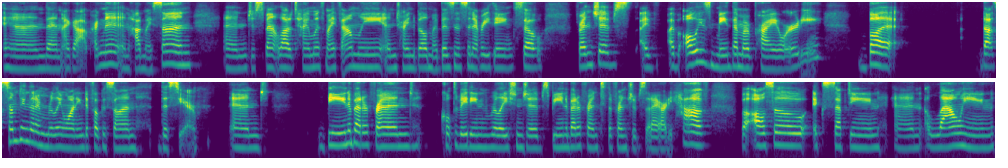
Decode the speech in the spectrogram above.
and then I got pregnant and had my son, and just spent a lot of time with my family and trying to build my business and everything. So friendships, I've I've always made them a priority, but that's something that I'm really wanting to focus on this year. And being a better friend, cultivating relationships, being a better friend to the friendships that I already have, but also accepting and allowing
